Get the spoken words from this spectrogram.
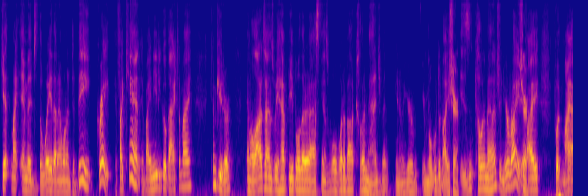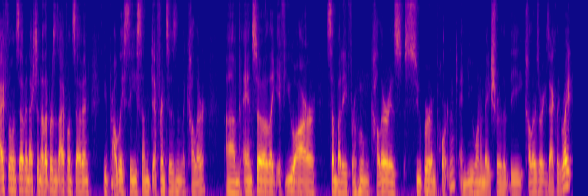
get my image the way that I want it to be, great. If I can't, if I need to go back to my computer, and a lot of times we have people that are asking us, well, what about color management? You know, your your mobile device Sure. isn't color managed, and you're right. Sure. If I put my iPhone 7 next to another person's iPhone 7, you'd probably see some differences in the color. Um, and so, like, if you are somebody for whom color is super important and you want to make sure that the colors are exactly right,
